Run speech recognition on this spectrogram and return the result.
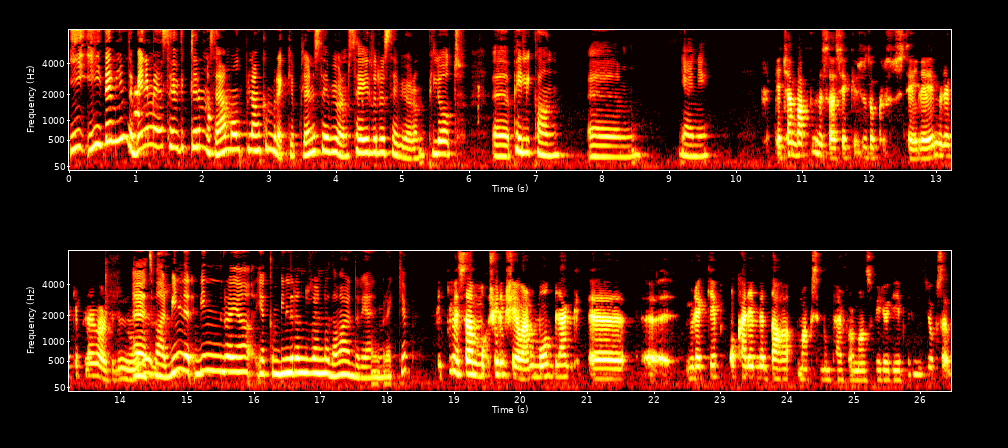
iyi, iyi demeyeyim de benim en sevdiklerim mesela Montblanc'ın mürekkeplerini seviyorum. Sailor'ı seviyorum. Pilot, e, Pelikan e, yani Geçen baktım mesela 809 TL'ye mürekkepler vardı değil mi? Ne evet var. Bin, lira- bin liraya yakın bin liranın üzerinde de vardır yani mürekkep. Peki mesela şöyle bir şey var mı? Mont Blanc e, e, mürekkep o kalemle daha maksimum performans veriyor diyebilir miyiz? Yoksa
